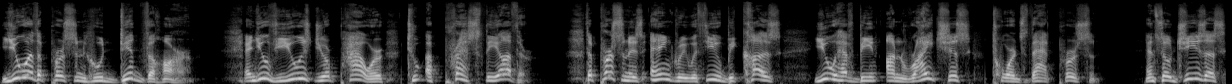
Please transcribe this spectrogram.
You are the person who did the harm, and you've used your power to oppress the other. The person is angry with you because you have been unrighteous towards that person. And so Jesus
